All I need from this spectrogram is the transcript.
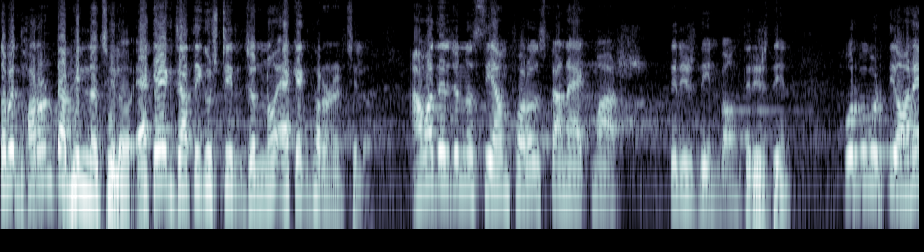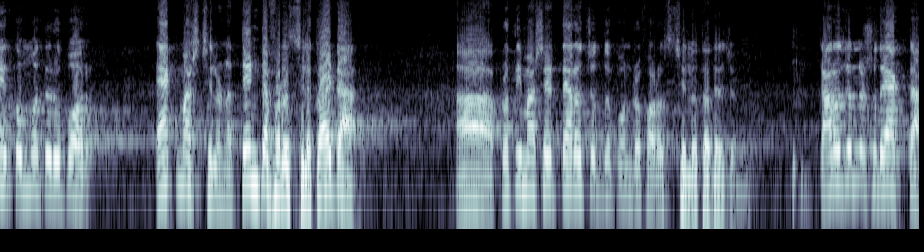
তবে ধরনটা ভিন্ন ছিল। এক এক জাতিগোষ্ঠীর জন্য এক এক ধরনের ছিল। আমাদের জন্য সিয়াম ফরজ টানা এক মাস, তিরিশ দিন বা উনত্রিশ দিন। পূর্ববর্তী অনেক উম্মতের উপর এক মাস ছিল না, তিনটা ফরজ ছিল। কয়টা? প্রতি মাসের তেরো, চোদ্দ, পনেরো ফরজ ছিল তাদের জন্য। কারও জন্য শুধু একটা,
